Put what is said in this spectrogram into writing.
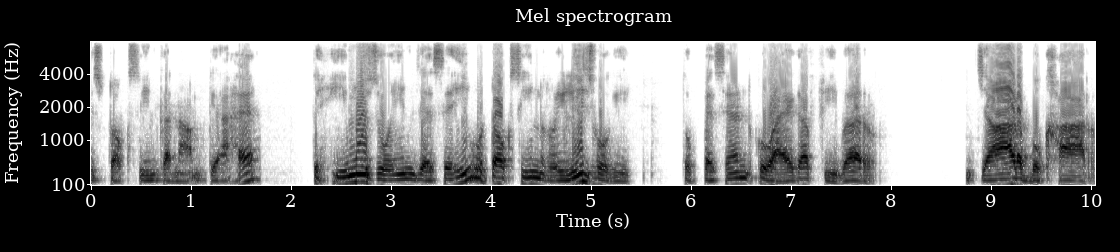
इस टॉक्सिन का नाम क्या है? तो हीमोजोइन जैसे ही वो टॉक्सिन रिलीज़ होगी तो पेशेंट को आएगा फीवर जाड़ बुखार।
